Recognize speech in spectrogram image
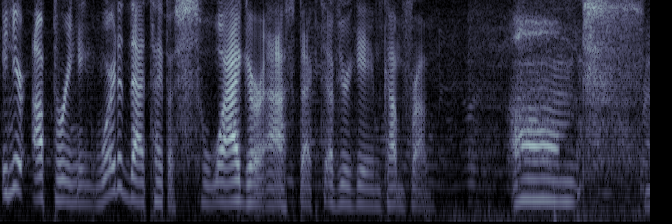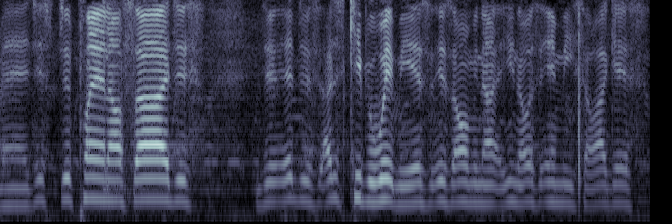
In your upbringing, where did that type of swagger aspect of your game come from? Um, man, just just playing outside, just, just it just I just keep it with me. It's it's on me, not you know, it's in me. So I guess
